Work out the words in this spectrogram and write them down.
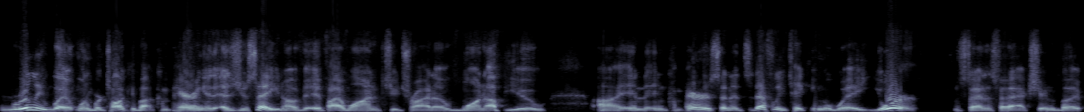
really, when, when we're talking about comparing, it, as you say, you know, if, if I want to try to one up you uh, in in comparison, it's definitely taking away your satisfaction, but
